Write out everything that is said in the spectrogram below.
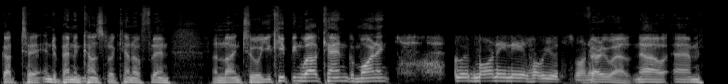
Got uh, Independent Councillor Ken O'Flynn on line two. Are you keeping well, Ken? Good morning. Good morning, Neil. How are you this morning? Very well. Now, um,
